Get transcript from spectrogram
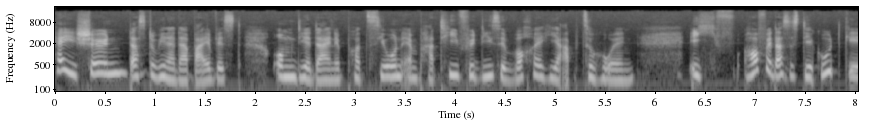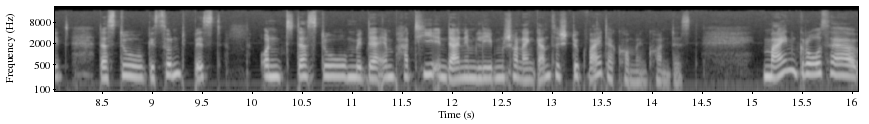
Hey, schön, dass du wieder dabei bist, um dir deine Portion Empathie für diese Woche hier abzuholen. Ich hoffe, dass es dir gut geht, dass du gesund bist und dass du mit der Empathie in deinem Leben schon ein ganzes Stück weiterkommen konntest. Mein großer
